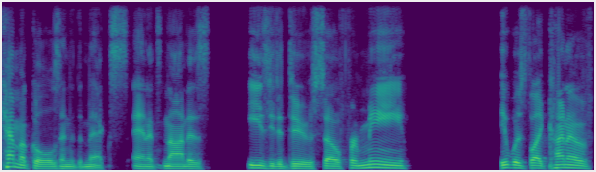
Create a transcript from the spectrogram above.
chemicals into the mix and it's not as easy to do. So for me, it was like kind of,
